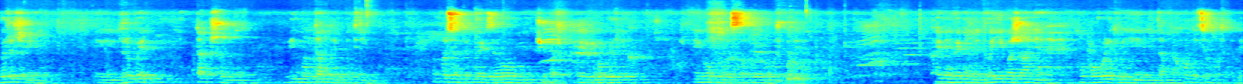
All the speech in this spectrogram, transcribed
бережи його. І зроби так, щоб він був там, де потрібно. Ми просимо тебе і Рому, щоб ти його беріг, щоб його благословив, Господи. Хай він виконує твої бажання, по волі твоєї він там знаходиться, Господи.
